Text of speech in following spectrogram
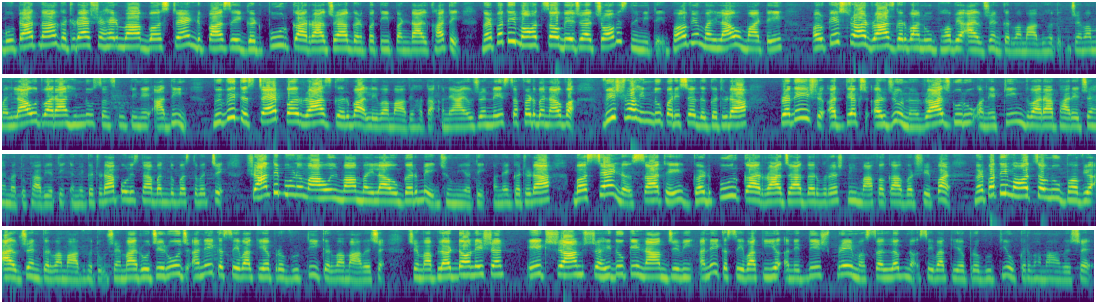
બોટાદના ગઢડા શહેરમાં bus stand પાસે ગઢપુર કા રાજા ગણપતિ પંડાલ ખાતે ગણપતિ મહોત્સવ બે હજાર ચોવીસ નિમિત્તે ભવ્ય મહિલાઓ માટે ઓર્કેસ્ટ્રા રાસ ગરબાનું ભવ્ય આયોજન કરવામાં આવ્યું હતું, જેમાં મહિલાઓ દ્વારા હિન્દુ સંસ્કૃતિને આધીન વિવિધ સ્ટેપ પર રાસ ગરબા લેવામાં આવ્યા હતા અને આયોજનને સફળ બનાવવા વિશ્વ હિન્દુ પરિષદ ગઢડા પ્રદેશ અધ્યક્ષ અર્જુન રાજગુરુ અને ટીમ દ્વારા ભારે જહેમત ઉઠાવી હતી અને ગઢડા પોલીસના બંદોબસ્ત વચ્ચે શાંતિપૂર્ણ માહોલમાં મહિલાઓ ગરબે ઝૂમી હતી અને ગઢડા બસ સ્ટેન્ડ સાથે ગઢપુર કા રાજા દર વર્ષની માફક આ વર્ષે પણ ગણપતિ મહોત્સવનું ભવ્ય આયોજન કરવામાં આવ્યું હતું, જેમાં રોજે રોજ અનેક સેવાકીય પ્રવૃત્તિ કરવામાં આવે છે, જેમાં બ્લડ ડોનેશન એક શામ શહીદો કે નામ જેવી અનેક સેવાકીય અને દેશ પ્રેમ સંલગ્ન સેવાકીય પ્રવૃત્તિઓ કરવામાં આવે છે.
